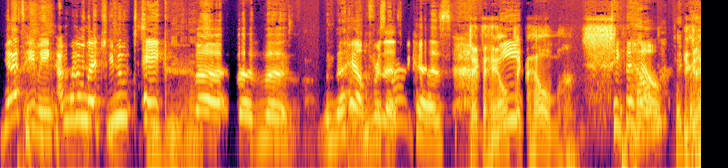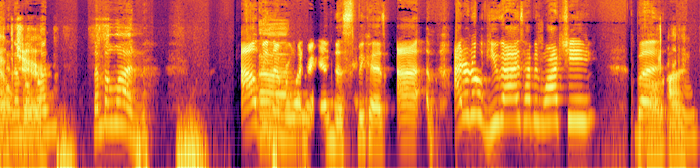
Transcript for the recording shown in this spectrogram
yes, Amy. I'm gonna let you take CBS. the the the the helm for this because Take the helm. Me- Take the helm. take the helm. Take You the can have helm. a Number chair. one. Number one. I'll be Uh, number one right in this because I I don't know if you guys have been watching, but Picard? I- Mhm.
